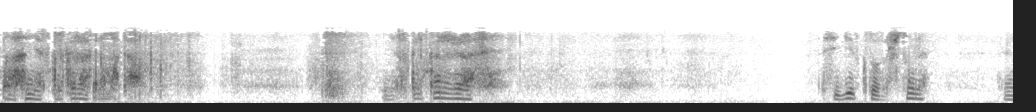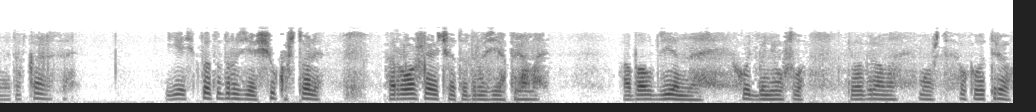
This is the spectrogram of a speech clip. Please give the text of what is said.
А, несколько раз намотал. Несколько раз. Сидит кто-то, что ли? Мне так кажется. Есть кто-то, друзья, щука, что ли? Хорошая что-то, друзья, прямо. Обалденная. Хоть бы не ушло. Килограмма, может, около трех.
